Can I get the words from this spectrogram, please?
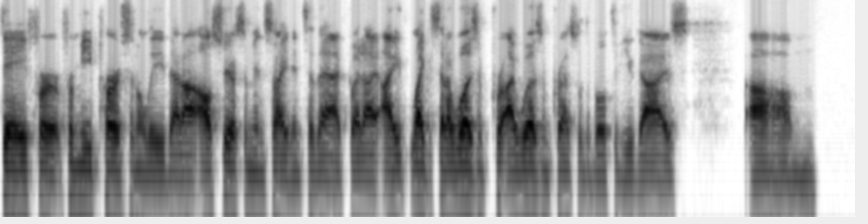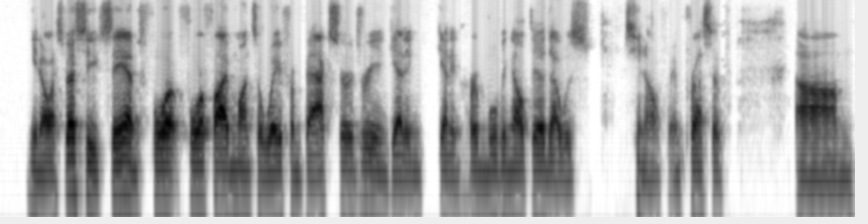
day for for me personally. That I, will share some insight into that. But I, I, like I said, I was, imp- I was impressed with the both of you guys. Um, you know, especially Sam's four, four or five months away from back surgery and getting, getting her moving out there. That was, you know, impressive. Um,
